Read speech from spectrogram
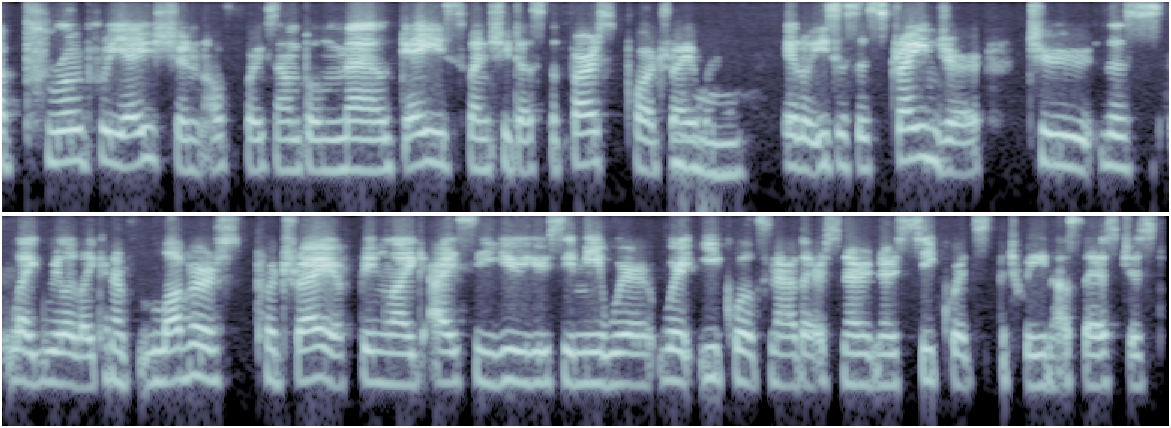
appropriation of for example male gaze when she does the first portrait when Mhm. Heloise is a stranger to this like really like kind of lovers portray of being like I see you you see me we're we're equals now there's no no secrets between us there's just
